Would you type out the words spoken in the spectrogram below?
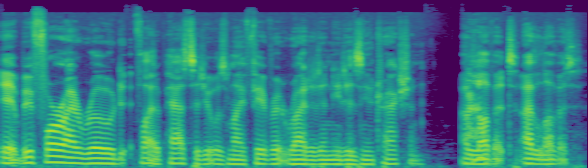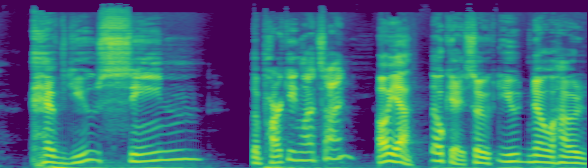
it, before I rode Flight of Passage, it was my favorite ride at any Disney attraction. I Wow. love it. I love it. Have you seen the parking lot sign? Oh yeah. Okay, so you know how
